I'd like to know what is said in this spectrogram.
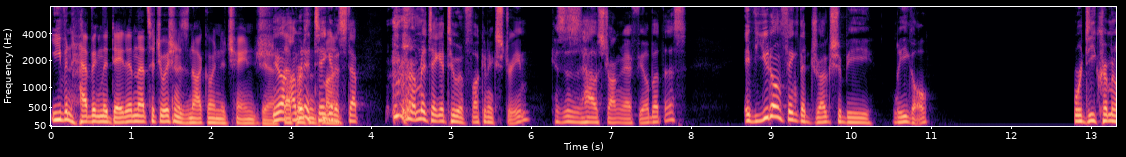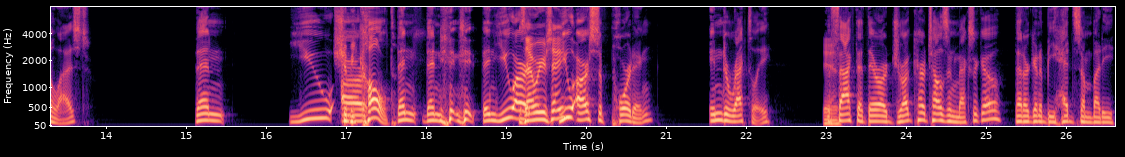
even having the data in that situation is not going to change You know, that I'm going to person's take it a step. I'm going to take it to a fucking extreme because this is how strongly I feel about this. If you don't think that drugs should be legal or decriminalized, then you Should be are- culled. Then, then, then you are. Is that what you're saying? You are supporting indirectly Yeah. the fact that there are drug cartels in Mexico that are going to behead somebody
